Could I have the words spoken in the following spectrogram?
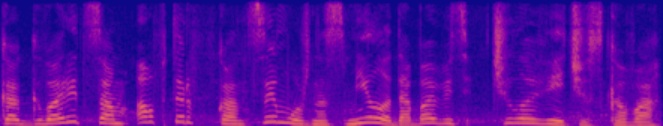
Как говорит сам автор, в конце можно смело добавить человеческого.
